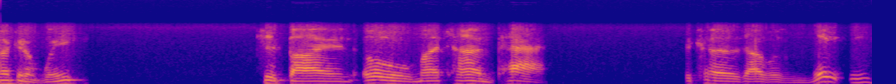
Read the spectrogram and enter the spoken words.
I'm not gonna wait, sit by, and oh, my time passed because I was waiting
